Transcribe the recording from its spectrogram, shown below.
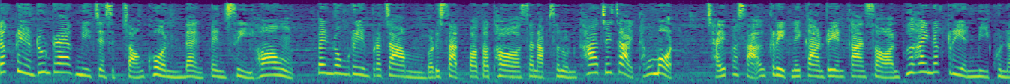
นักเรียนรุ่นแรกมี 72 คนแบ่งเป็น 4 ห้อง เป็นโรงเรียนประจำ บริษัทปตทสนับสนุนค่าใช้จ่ายทั้งหมด ใช้ภาษาอังกฤษในการเรียนการสอนเพื่อให้นักเรียนมีคุณ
